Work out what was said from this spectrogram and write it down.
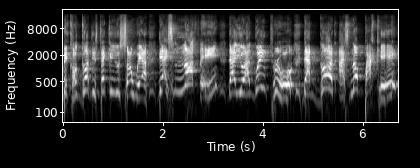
because God is taking you somewhere. There is nothing that you are going through that God has not packaged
